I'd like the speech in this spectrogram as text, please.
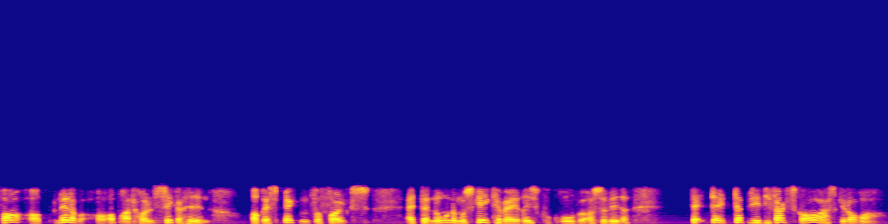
for at, netop at opretholde sikkerheden og respekten for folks, at der er nogen, der måske kan være i risikogruppe osv., der, der, der bliver de faktisk overrasket over,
